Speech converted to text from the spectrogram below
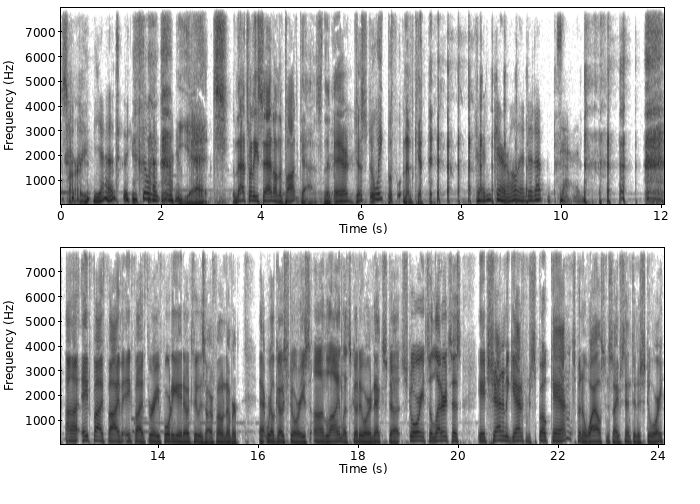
Sorry. Yet you still have time. yet. And that's what he said on the podcast that aired just a week before. No, I'm kidding. Then Carol ended up dead. Uh, 855 853 4802 is our phone number at Real Ghost Stories Online. Let's go to our next uh, story. It's a letter. It says, It's Shannon again from Spokane. It's been a while since I've sent in a story.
